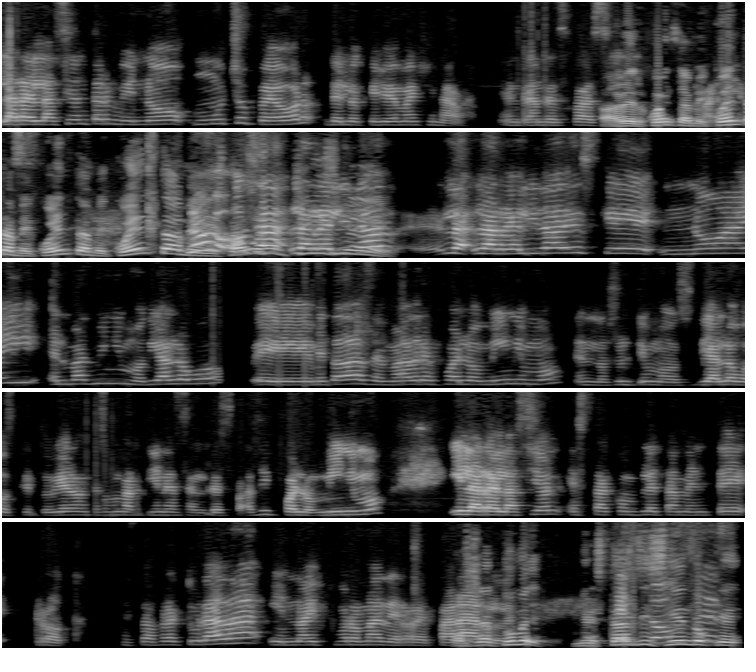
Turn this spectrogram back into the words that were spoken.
la relación terminó mucho peor de lo que yo imaginaba en grandes fases. A ver, cuéntame, cuéntame, cuéntame, cuéntame. No, o sea, la realidad, la, realidad es que no hay el más mínimo diálogo. Eh, mentadas de madre fue lo mínimo en los últimos diálogos que tuvieron Jesús Martínez en Despacito, fue lo mínimo. Y la relación está completamente rota. Está fracturada y no hay forma de repararla. O sea, tú me, estás diciendo que,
